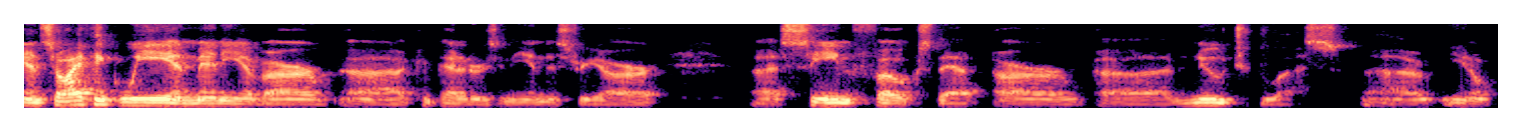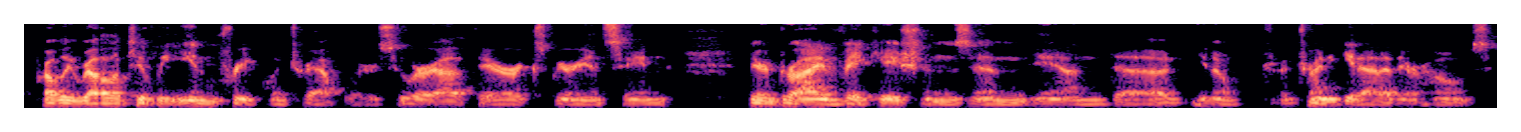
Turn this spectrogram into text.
And so I think we and many of our uh, competitors in the industry are uh, folks that are uh, new to us, you know, probably relatively infrequent travelers who are out there experiencing their drive vacations and and uh, you know trying to get out of their homes.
